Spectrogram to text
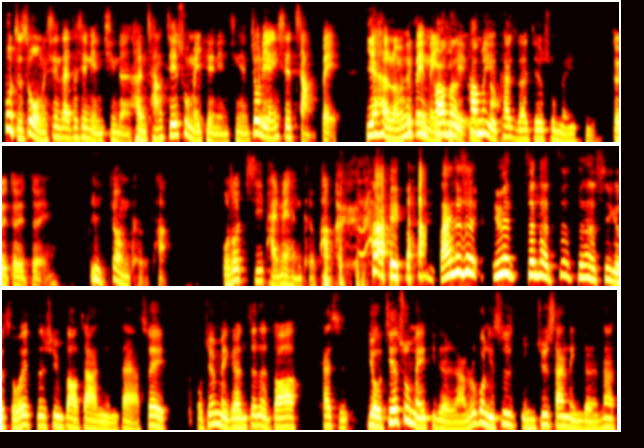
不只是我们现在这些年轻人，很常接触媒体的年轻人，就连一些长辈也很容易会被媒体他们他们也导开始在接触媒体。对对对，就很可怕。我说鸡排妹很可怕，反正就是因为真的，这真的是一个所谓资讯爆炸的年代啊，所以我觉得每个人真的都要开始有接触媒体的人啊。如果你是隐居山林的人，那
